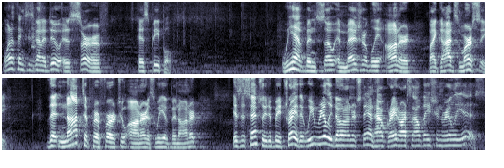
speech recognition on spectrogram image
one of the things he's going to do is serve his people. We have been so immeasurably honored by God's mercy that not to prefer to honor as we have been honored is essentially to betray that we really don't understand how great our salvation really is.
